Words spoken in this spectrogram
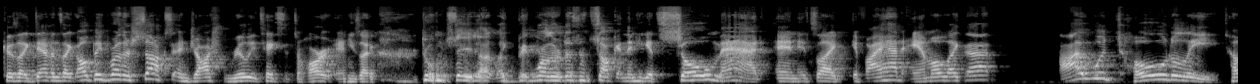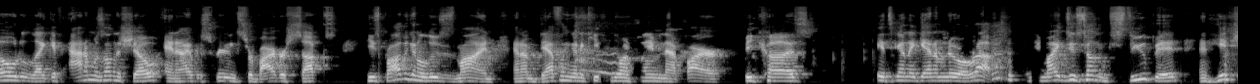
Because like Devin's like, oh, Big Brother sucks, and Josh really takes it to heart, and he's like, don't say that. Like Big Brother doesn't suck, and then he gets so mad, and it's like, if I had ammo like that, I would totally, totally like if Adam was on the show and I was screaming Survivor sucks, he's probably going to lose his mind, and I'm definitely going to keep going flame in that fire because it's going to get them to erupt. They might do something stupid and hit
